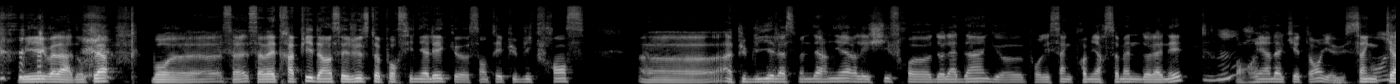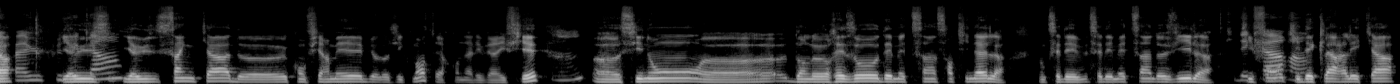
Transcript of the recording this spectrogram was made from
Oui, voilà. Donc là, bon, euh, ça, va être rapide. Hein. C'est juste pour signaler que Santé publique France a publié la semaine dernière les chiffres euh, de la dingue euh, pour les cinq premières semaines de l'année. Mmh rien d'inquiétant, il y a eu cinq cas. Il y a, eu, il y a eu cinq cas de confirmés biologiquement, c'est-à-dire qu'on allait vérifier. Mmh. sinon, dans le réseau des médecins sentinelles, donc c'est des, des, médecins de ville qui, font, qui hein. déclarent les cas.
